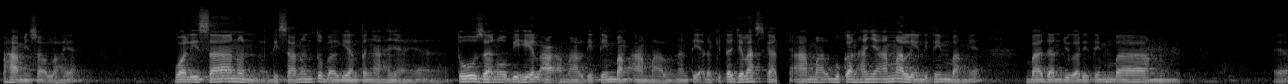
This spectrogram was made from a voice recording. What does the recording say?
Paham insyaallah ya. Walisanun, lisanun itu bagian tengahnya ya. Tuzanu bihil amal, ditimbang amal. Nanti ada kita jelaskan amal bukan hanya amal yang ditimbang ya. Badan juga ditimbang ya.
